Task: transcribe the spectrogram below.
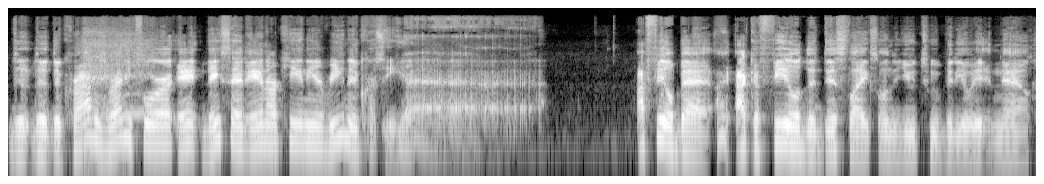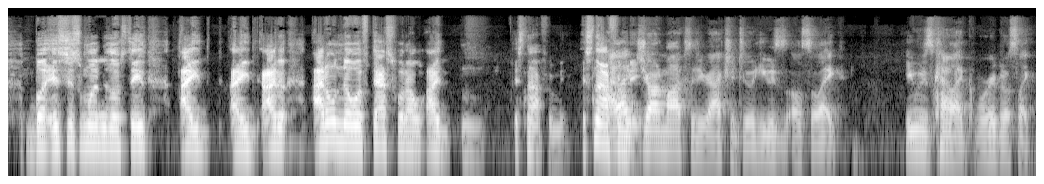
the, the, the crowd is ready for it. They said anarchy in the arena. The crowd yeah. I feel bad. I, I could feel the dislikes on the YouTube video hitting now, but it's just one of those things. I I I don't I don't know if that's what I. I mm, it's not for me. It's not I for like me. Jon Moxley's reaction to it. He was also like, he was kind of like worried, but was like,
